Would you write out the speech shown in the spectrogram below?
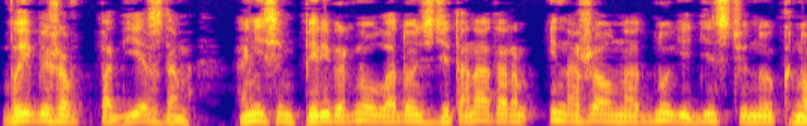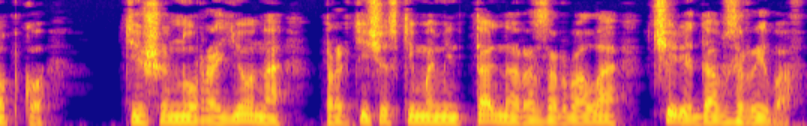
Выбежав к подъездам, Анисим перевернул ладонь с детонатором и нажал на одну единственную кнопку. Тишину района практически моментально разорвала череда взрывов.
